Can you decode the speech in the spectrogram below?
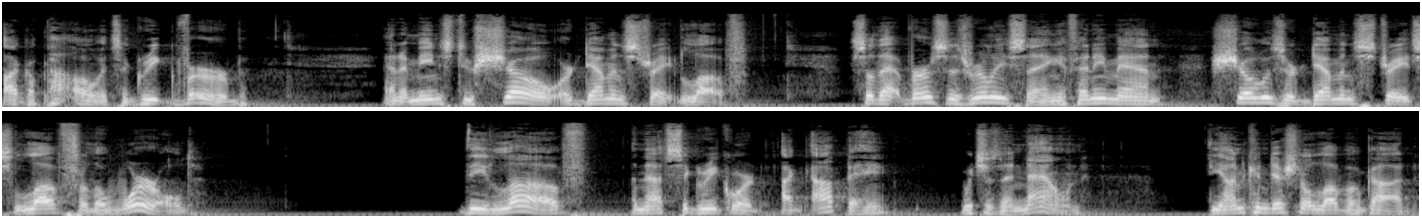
agapao. It's a Greek verb, and it means to show or demonstrate love. So that verse is really saying if any man shows or demonstrates love for the world, the love, and that's the Greek word agape, which is a noun, the unconditional love of God,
